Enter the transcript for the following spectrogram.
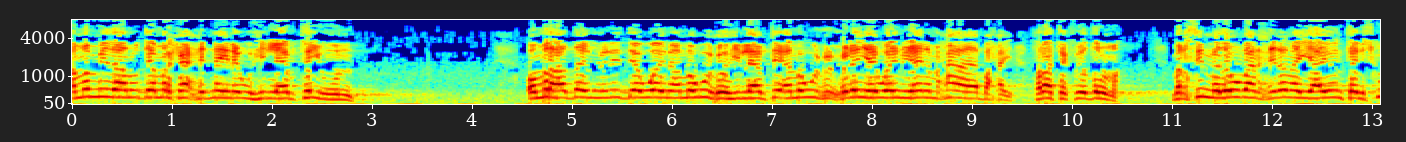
ama midaanu dee markaa xidhnayna uu hilaabtay uun. Oo mar haddaynu nidhi dee waynu ama wuxuu hilaabtay ama wuxuu xidhan yahay waa inuu yahayna maxaa baxay? Falaa takfii dulma maqsin madow baan xidhanayaayo intaan isku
